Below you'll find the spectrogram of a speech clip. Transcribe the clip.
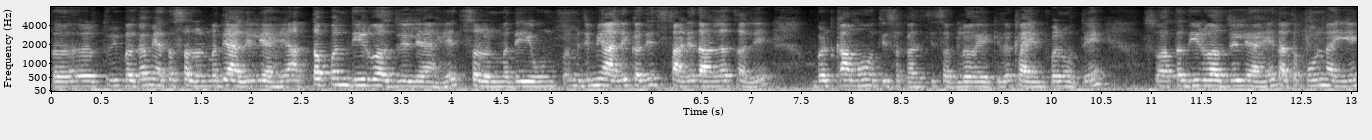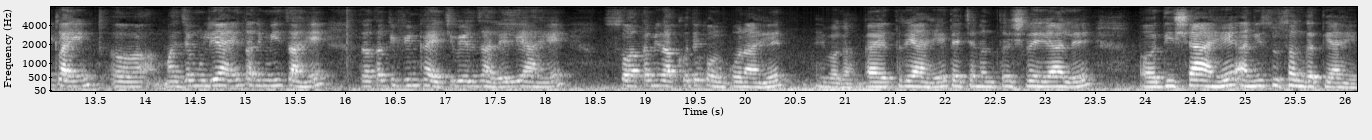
तर तुम्ही बघा मी आता सलूनमध्ये आलेली आहे. आत्ता पण दीड वाजलेले आहेत सलूनमध्ये येऊन. पण म्हणजे मी आले कधीच साडे दहालाच आले. बट कामं होती सकाळची. सगळं हे केलं क्लायंट पण होते. सो आता दीड वाजलेले आहेत. आता कोण नाही आहे क्लायंट माझ्या मुली आहेत आणि मीच आहे. तर आता टिफिन खायची वेळ झालेली आहे. सो आता मी दाखवते कोण कोण आहेत. हे बघा गायत्री आहे त्याच्यानंतर श्रेया आले दिशा आहे आणि सुसंगती आहे.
